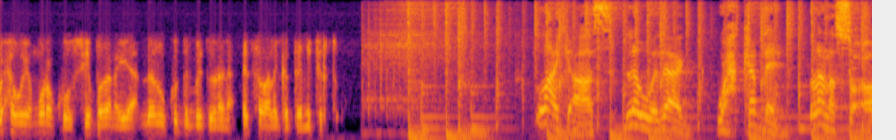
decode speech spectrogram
Waxa weeya muranku sii badanaya. Meel uu ku dambeyn doonana cid sadaalin karta ma jirto. Like as la wadaag wax ka dheh lana soco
